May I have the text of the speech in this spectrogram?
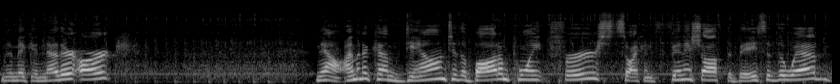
I'm gonna make another arc. Now, I'm gonna come down to the bottom point first so I can finish off the base of the web.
